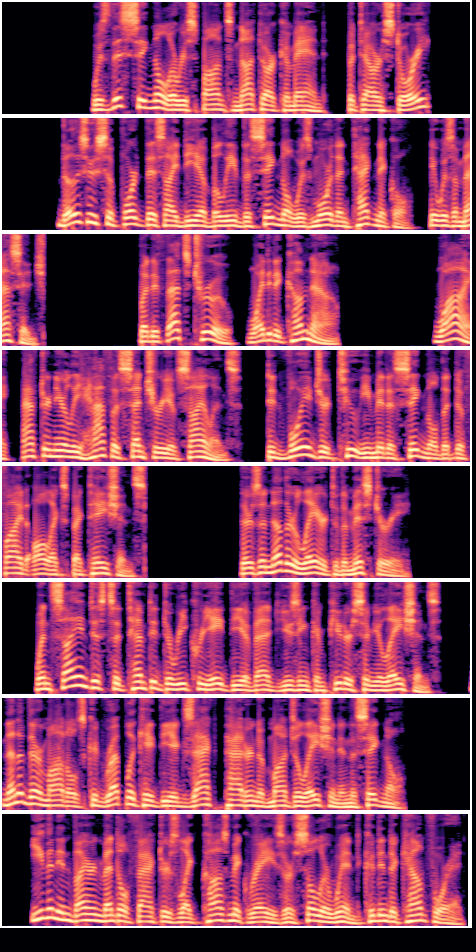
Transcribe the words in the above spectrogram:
Was this signal a response not to our command, but to our story? Those who support this idea believe the signal was more than technical, it was a message. But if that's true, why did it come now? Why, after nearly half a century of silence, did Voyager 2 emit a signal that defied all expectations? There's another layer to the mystery. When scientists attempted to recreate the event using computer simulations, none of their models could replicate the exact pattern of modulation in the signal. Even environmental factors like cosmic rays or solar wind couldn't account for it.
